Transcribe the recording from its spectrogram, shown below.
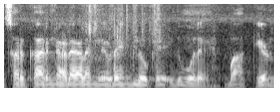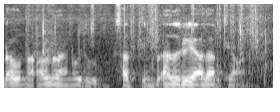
സർക്കാരിന്റെ അടയാളങ്ങൾ എവിടെയെങ്കിലുമൊക്കെ ഇതുപോലെ ബാക്കിയുണ്ടാവുന്ന ഉള്ളതാണ് ഒരു സത്യം. അതൊരു യാഥാർത്ഥ്യമാണ്.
